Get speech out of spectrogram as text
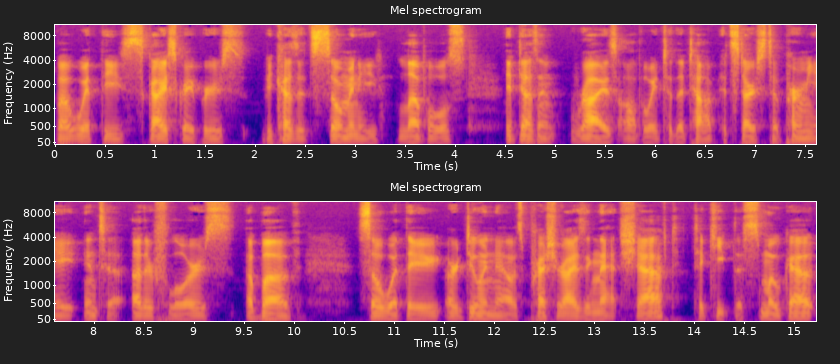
But with these skyscrapers, because it's so many levels, it doesn't rise all the way to the top. It starts to permeate into other floors above. So what they are doing now is pressurizing that shaft to keep the smoke out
